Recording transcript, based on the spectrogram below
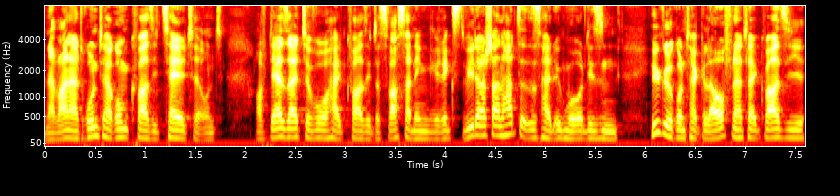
Und da waren halt rundherum quasi Zelte. Und auf der Seite, wo halt quasi das Wasser den geringsten Widerstand hatte, ist es halt irgendwo diesen Hügel runtergelaufen. Hat halt quasi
